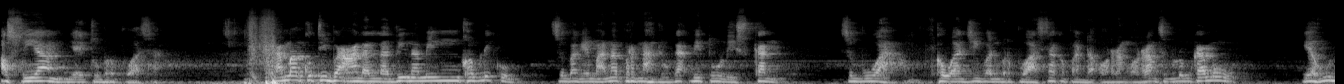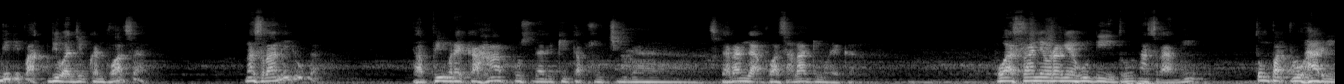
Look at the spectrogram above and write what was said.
Asyam yaitu berpuasa. Kama kutiba 'alal ladzina min qablikum. Sebagaimana pernah juga dituliskan sebuah kewajiban berpuasa kepada orang-orang sebelum kamu. Yahudi diwajibkan puasa. Nasrani juga. Tapi mereka hapus dari kitab sucinya. Sekarang nggak puasa lagi mereka. Puasanya orang Yahudi itu, Nasrani, itu 40 hari.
